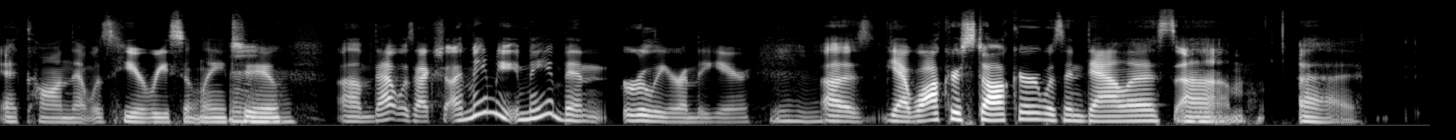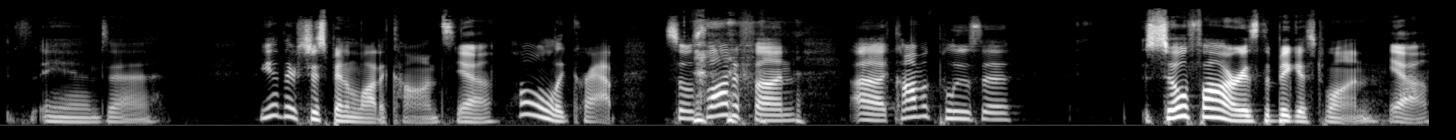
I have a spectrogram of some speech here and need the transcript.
a con that was here recently too. Mm-hmm. Um, that was actually I maybe it may have been earlier in the year. Mm-hmm. Uh, yeah, Walker Stalker was in Dallas. Um, uh, and uh, yeah, there's just been a lot of cons. Yeah. Holy crap! So it's a lot of fun. uh, Comicpalooza so far is the biggest one. Yeah.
